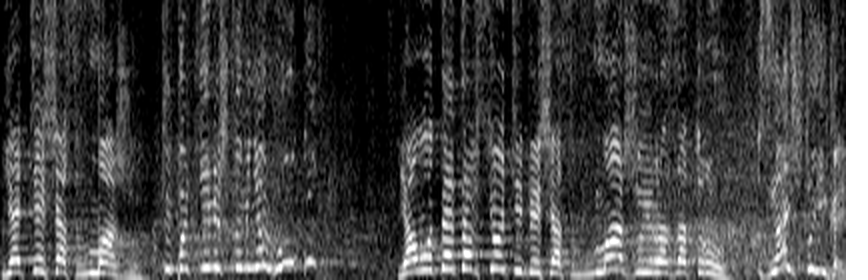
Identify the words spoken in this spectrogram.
Я тебе сейчас вмажу. Ты поднимешь на меня руку? Я вот это все тебе сейчас вмажу и разотру. Знаешь что, Игорь?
